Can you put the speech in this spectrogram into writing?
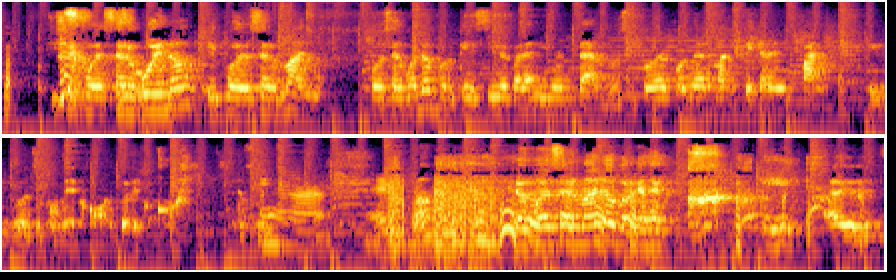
El cuchillo puede ser bueno y puede ser malo. Puede ser bueno porque sirve para alimentarnos y poder poner manteca en el pan. Y luego se come, ¡ay, ¿no? Puede ser malo porque hace y eh,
